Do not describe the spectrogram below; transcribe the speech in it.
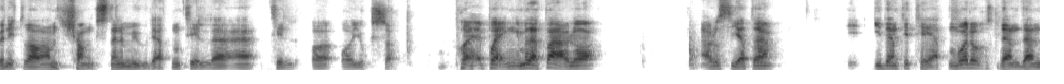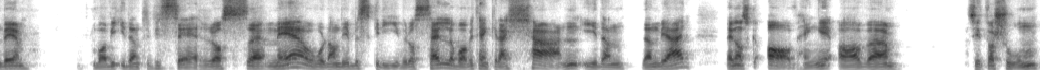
benytte deg av den sjansen eller muligheten til, eh, til å, å, jukse. Poenget med dette er vel å, er å si at eh, identiteten vår, den, den vi, hva vi identifiserer oss eh, med, og hvordan vi beskriver oss selv, og hva vi tenker er kjernen i den, den vi er, det er ganske avhengig av situasjonen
